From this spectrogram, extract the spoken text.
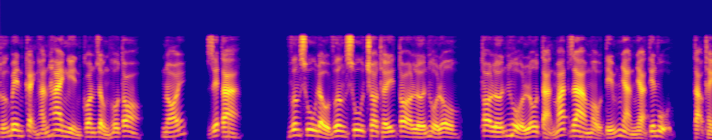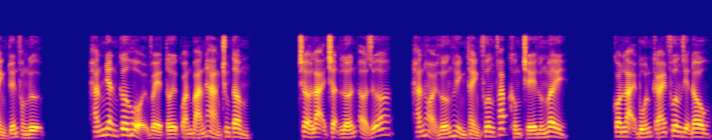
hướng bên cạnh hắn hai nghìn con rồng hô to, nói, giết ta. Vương Su đầu Vương Su cho thấy to lớn hồ lô, to lớn hồ lô tản mát ra màu tím nhàn nhạt tiên vụ, tạo thành tuyến phòng ngự. Hắn nhân cơ hội về tới quán bán hàng trung tâm. Trở lại trận lớn ở giữa, hắn hỏi hướng hình thành phương pháp khống chế hướng mây. Còn lại bốn cái phương diện đâu?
